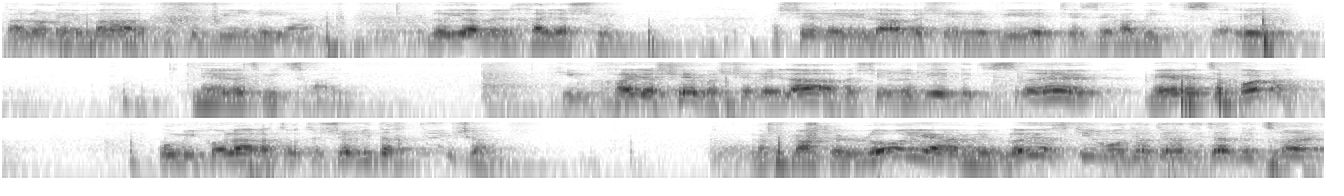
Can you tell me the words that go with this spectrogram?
אבל לא נאמר, פסוק בירמיה, לא יאמר חי השם, אשר העלה ואשר הביא את זרע בית ישראל מארץ מצרים. כי אם חי השם אשר העלה ואשר הביא את בית ישראל מארץ צפונה, ומכל הארצות אשר הדחתים שם. משמע שלא יאמר, לא יזכירו עוד יותר את יציאת מצרים.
